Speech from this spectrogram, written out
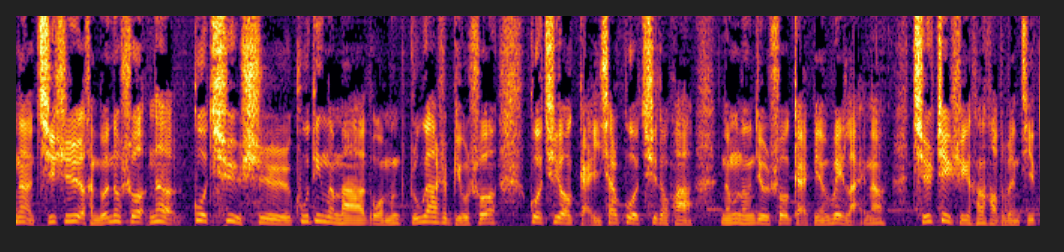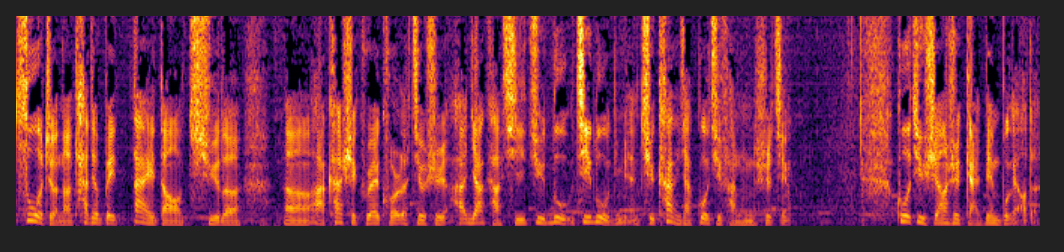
那其实很多人都说，那过去是固定的吗？我们如果要是比如说过去要改一下过去的话，能不能就是说改变未来呢？其实这是一个很好的问题。作者呢他就被带到去了。呃，Akashic Record 就是阿亚卡西记录记录里面去看一下过去发生的事情。过去实际上是改变不了的，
